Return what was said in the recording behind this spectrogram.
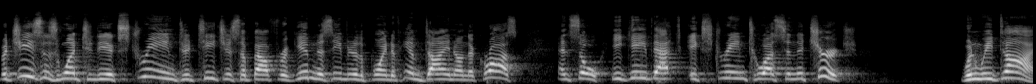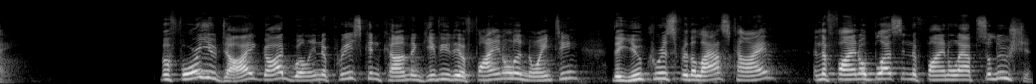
But Jesus went to the extreme to teach us about forgiveness, even to the point of Him dying on the cross. And so He gave that extreme to us in the church. When we die, before you die, God willing, a priest can come and give you the final anointing, the Eucharist for the last time, and the final blessing, the final absolution.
